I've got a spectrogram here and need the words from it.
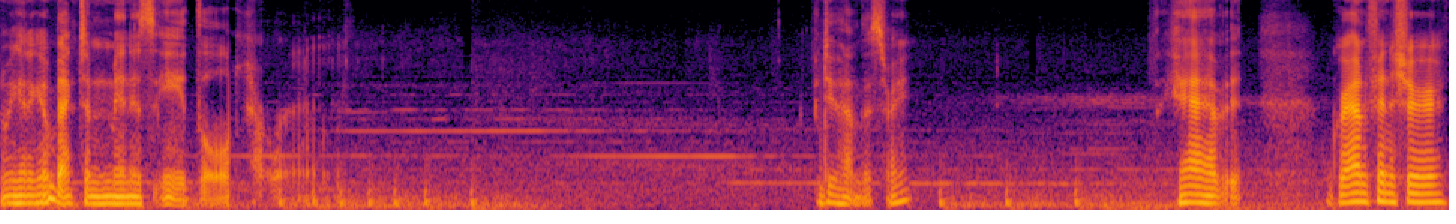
We gotta go back to Minas Ithil. I do have this, right? I have it. Ground finisher.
